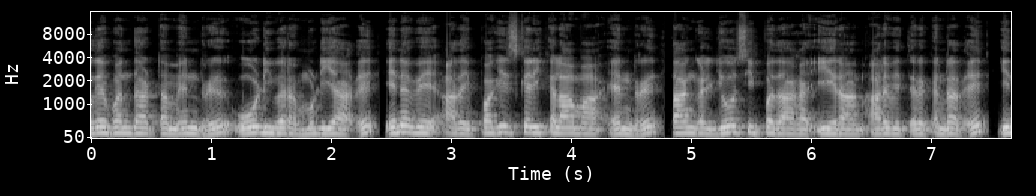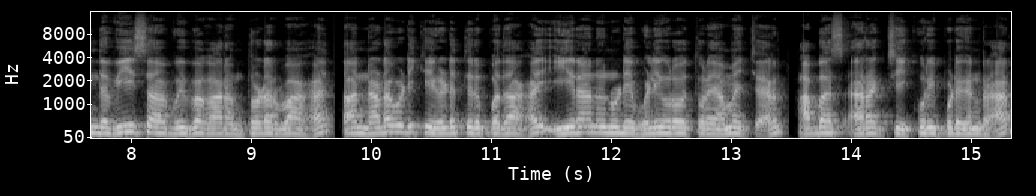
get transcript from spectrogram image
உதைபந்தாட்டம் என்று ஓடி வர முடியாது. எனவே அதை பகிஷ்கரிக்கலாமா என்று தாங்கள் யோசிப்பதாக ஈரான் அறிவித்திருக்கின்றது. இந்த விசா விவகாரம் தொடர்பாக தான் நடவடிக்கை எடுத்திருப்பதாக ஈரானினுடைய வெளியுறவுத்துறை அமைச்சர் அபஸ் அரக்சி குறிப்பிடுகின்றார்.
